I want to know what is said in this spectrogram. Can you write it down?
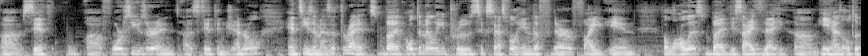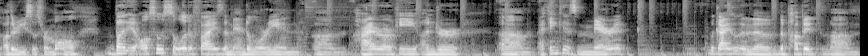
um, Sith uh, Force user and Sith in general, and sees him as a threat. But ultimately proves successful in the, their fight in the Lawless, but decides that he, um, he has other uses for Maul but it also solidifies the Mandalorian um, hierarchy under, um, I think it's Merrick, the guy who the the puppet um,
